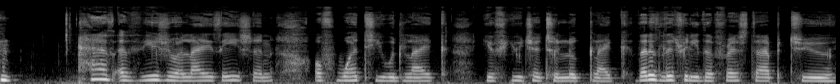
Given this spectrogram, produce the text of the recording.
have a visualization of what you would like your future to look like. That is literally the first step to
